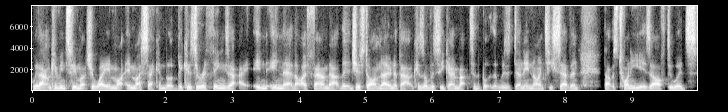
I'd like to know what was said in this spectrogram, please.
without giving too much away in my in my second book because there are things in in there that I found out that just aren't known about because obviously going back to the book that was done in 97 that was 20 years afterwards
